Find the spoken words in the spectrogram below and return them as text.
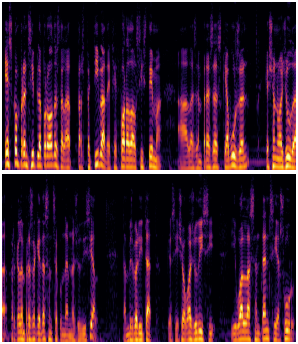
És comprensible, però, des de la perspectiva de fer fora del sistema a les empreses que abusen, que això no ajuda perquè l'empresa queda sense condemna judicial. També és veritat que si això va a judici, igual la sentència surt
